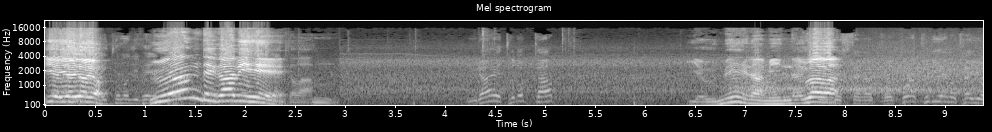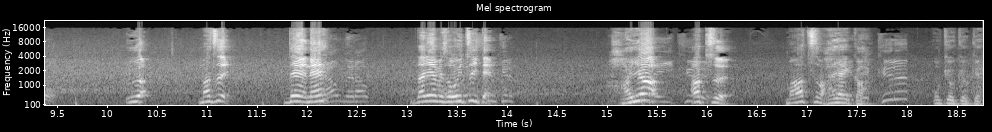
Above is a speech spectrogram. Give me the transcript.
いやいやいやいや。相手のディフェンスうわんでガビなんかは裏へ届くか？いやうめえなみんな。うわうわ。まずい。だよね。ダニアベス追いついて早っ。圧。まあ圧は早いか。オッケーオッケーオッケー。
